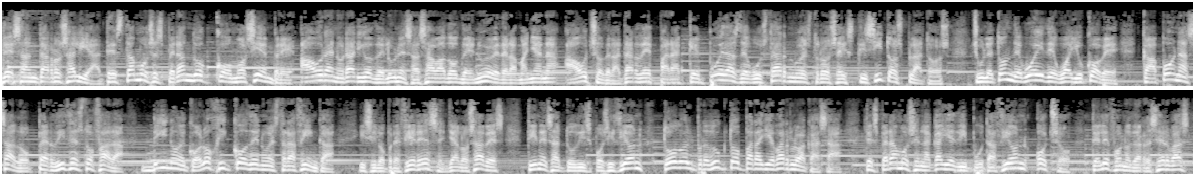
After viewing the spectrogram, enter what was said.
De Santa Rosalía. Te estamos esperando como siempre, ahora en horario de lunes a sábado de 9 de la mañana a 8 de la tarde para que puedas degustar nuestros exquisitos platos. Chuletón de buey de Guayucobe, capón asado, perdiz estofada, vino ecológico de nuestra finca. Y si lo prefieres, ya lo sabes, tienes a tu disposición todo el producto para llevarlo a casa. Te esperamos en la calle Diputación 8, teléfono de reservas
